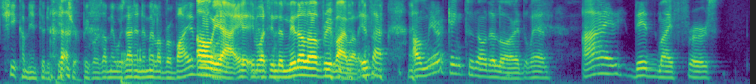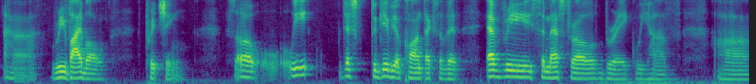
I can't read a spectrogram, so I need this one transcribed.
she come into the picture? Because I mean, was that in the middle of revival? Oh or? yeah, it, it, was in the middle of revival. In fact, Almira came to know the Lord when I did my first uh, revival preaching. So we just to give you a context of it, every semestral break we have uh,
